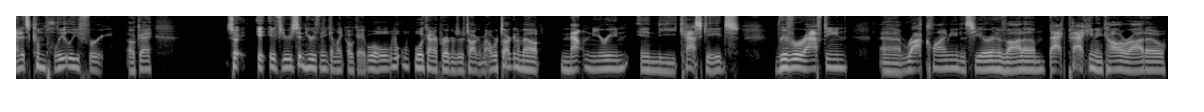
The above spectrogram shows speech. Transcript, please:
and it's completely free okay so if you're sitting here thinking like okay well what kind of programs are we talking about we're talking about mountaineering in the Cascades, river rafting, uh, rock climbing in the Sierra Nevada, backpacking in Colorado,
